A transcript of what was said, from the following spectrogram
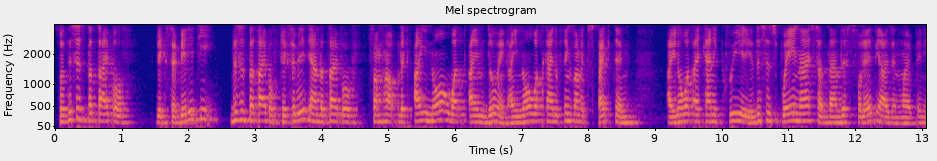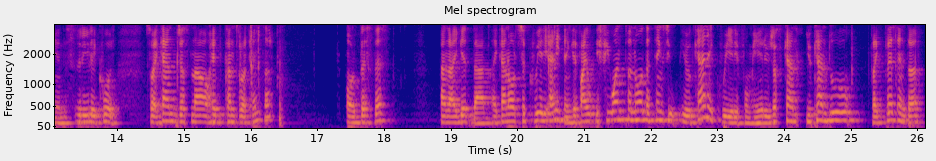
so this is the type of flexibility. This is the type of flexibility and the type of somehow like I know what I'm doing. I know what kind of things I'm expecting I know what I can query. This is way nicer than RESTful APIs in my opinion. This is really cool. So I can just now hit Control Enter or press this and I get that. I can also query anything. If I if you want to know the things you, you can query from here, you just can you can do like press enter,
